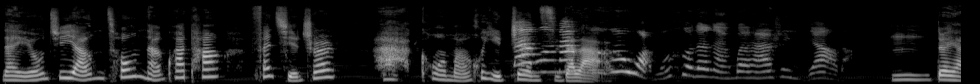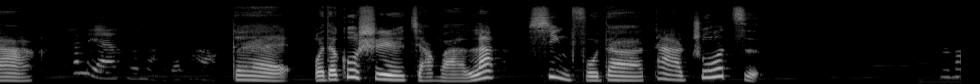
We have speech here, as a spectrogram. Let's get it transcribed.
奶油焗洋葱、南瓜汤、番茄汁儿。啊，够我忙活一阵子的啦！和我们喝的南瓜汤是一样的。嗯，对呀。对，我的故事讲完了。幸福的大桌子。妈妈，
